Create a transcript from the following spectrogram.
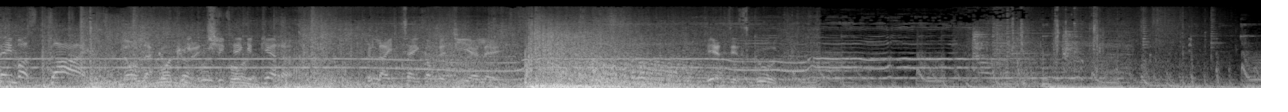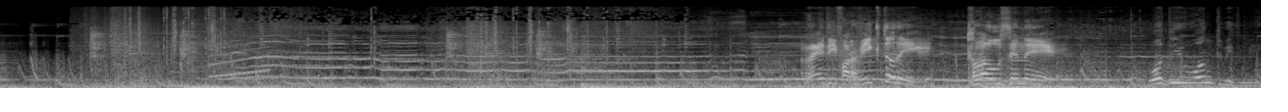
They must die! No lack of courage will be taken care of. Light tank of the GLA. It is good. Ready for victory. Closing in. What do you want with me?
